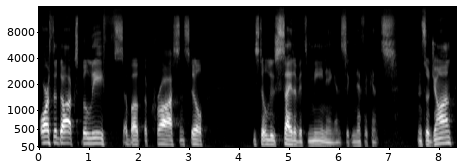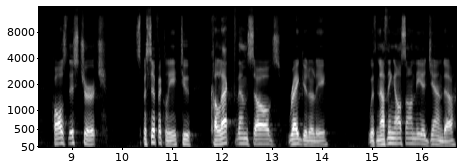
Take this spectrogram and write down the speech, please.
orthodox beliefs about the cross and still, and still lose sight of its meaning and significance. And so John calls this church specifically to collect themselves regularly with nothing else on the agenda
